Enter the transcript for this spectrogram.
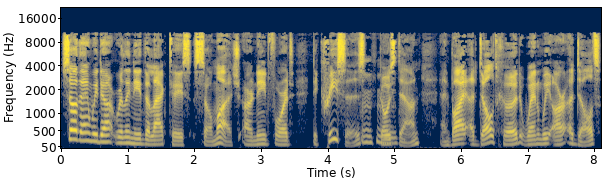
So then we don't really need the lactase so much. Our need for it decreases, mm -hmm. goes down. And by adulthood, when we are adults,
